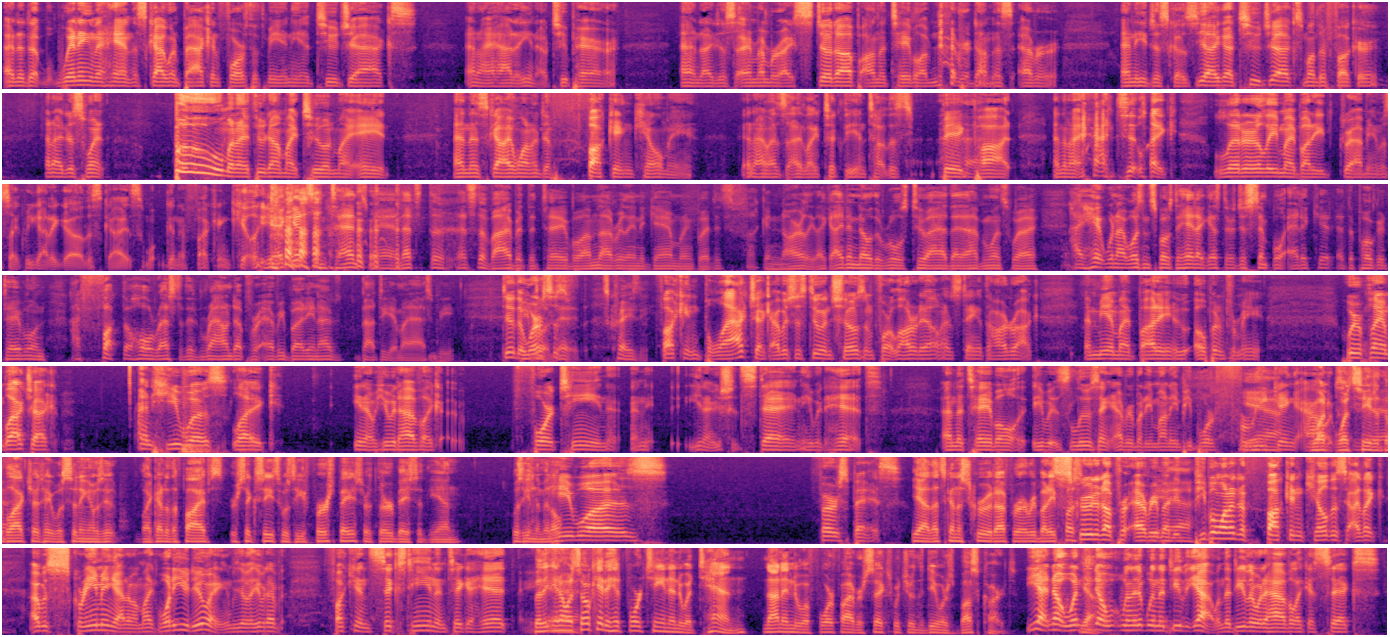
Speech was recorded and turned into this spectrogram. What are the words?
I ended up winning the hand. This guy went back and forth with me, and he had two jacks, and I had a, you know two pair, and I just I remember I stood up on the table. I've never done this ever, and he just goes, "Yeah, I got two jacks, motherfucker," and I just went, boom, and I threw down my two and my eight, and this guy wanted to fucking kill me, and I was I like took the entire this big pot, and then I had to like. Literally, my buddy grabbed me and was like, "We gotta go. This guy's gonna fucking kill you." Yeah, it gets intense, man. That's the that's the vibe at the table. I'm not really into gambling, but it's fucking gnarly. Like I didn't know the rules too. I had that happen once where I, I hit when I wasn't supposed to hit. I guess there's just simple etiquette at the poker table, and I fucked the whole rest of the round up for everybody, and I was about to get my ass beat. Dude, the People- worst is it's crazy. fucking blackjack. I was just doing shows in Fort Lauderdale and I was staying at the Hard Rock. And me and my buddy who opened for me, we were playing blackjack and he was like, you know, he would have like 14 and, you know, you should stay and he would hit. And the table, he was losing everybody money. And people were freaking out. What what seat at the blackjack table was sitting? in? Was it like out of the five or six seats? Was he first base or third base at the end? Was he in the middle? He was first base. yeah, that's going to screw it up for everybody. Plus, screwed it up for everybody. Yeah. People wanted to fucking kill this. I like. I was screaming at him. I'm like, "What are you doing?" He would have fucking 16 and take a hit. but you know, it's okay to hit 14 into a 10, not into a four, five, or six, which are the dealer's bus cards. Yeah, no. When Yeah. no, when the, when the dealer, yeah, when the dealer would have like a six,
